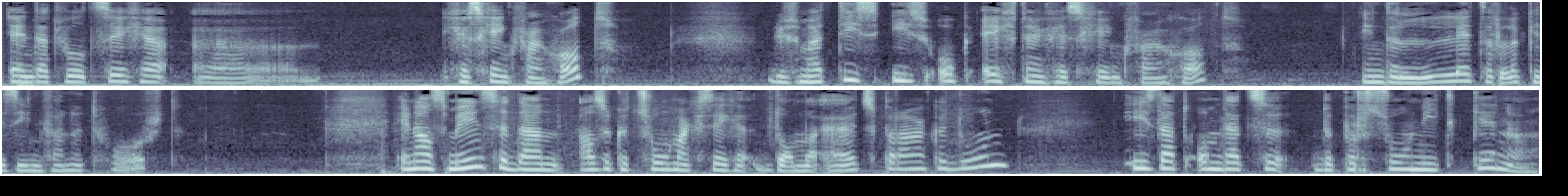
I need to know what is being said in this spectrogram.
En dat wil zeggen uh, geschenk van God. Dus Mathies is ook echt een geschenk van God. In de letterlijke zin van het woord. En als mensen dan, als ik het zo mag zeggen, domme uitspraken doen, is dat omdat ze de persoon niet kennen.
